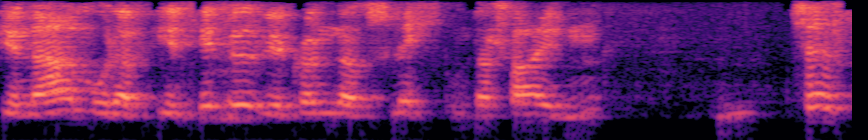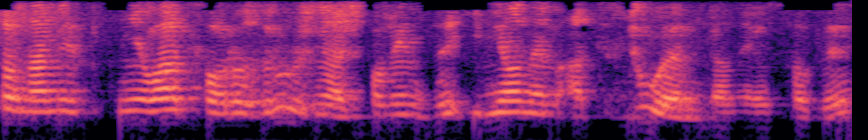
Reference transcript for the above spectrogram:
Vier Namen oder vier Titel, wir können das schlecht unterscheiden. Często nam jest niełatwo rozróżniać pomiędzy imionem a tytułem danej osoby.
